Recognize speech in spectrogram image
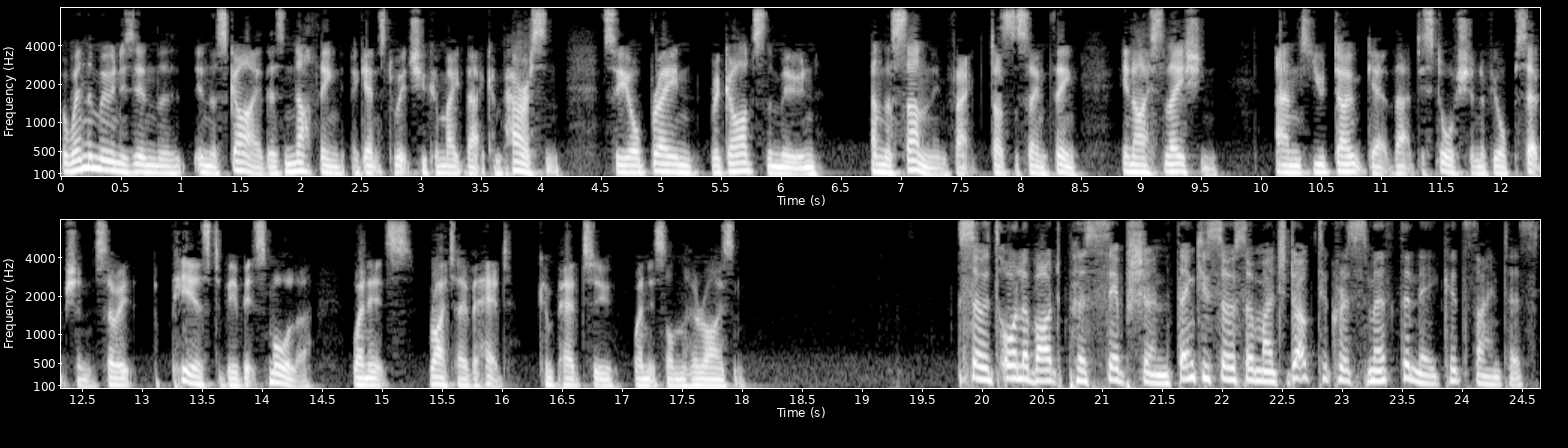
But when the moon is in the in the sky, there's nothing against which you can make that comparison. So your brain regards the moon and the sun, in fact, does the same thing in isolation. And you don't get that distortion of your perception. So it appears to be a bit smaller when it's right overhead compared to when it's on the horizon. So it's all about perception. Thank you so, so much, Dr. Chris Smith, the naked scientist.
